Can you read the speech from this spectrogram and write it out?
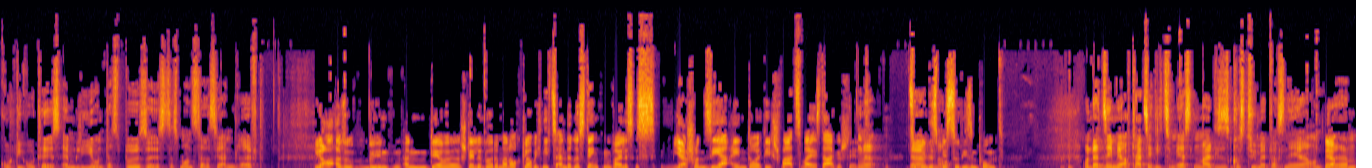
gut, die Gute ist Emily und das Böse ist das Monster, das sie angreift. Ja, also in, an der Stelle würde man auch, glaube ich, nichts anderes denken, weil es ist ja schon sehr eindeutig schwarz-weiß dargestellt. Ja. Zumindest ja, genau. bis zu diesem Punkt. Und dann sehen wir auch tatsächlich zum ersten Mal dieses Kostüm etwas näher. Und ja. ähm,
